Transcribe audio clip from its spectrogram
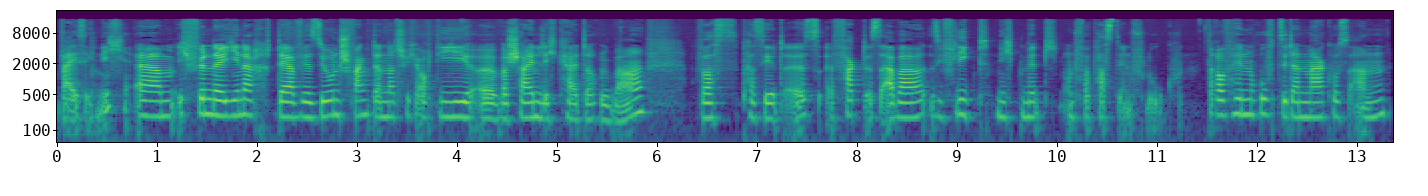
Weiß ich nicht. Ähm, ich finde, je nach der Version schwankt dann natürlich auch die äh, Wahrscheinlichkeit darüber was passiert ist. Fakt ist aber, sie fliegt nicht mit und verpasst den Flug. Daraufhin ruft sie dann Markus an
